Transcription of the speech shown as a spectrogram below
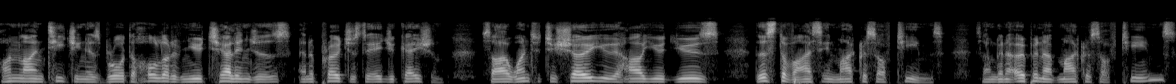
Online teaching has brought a whole lot of new challenges and approaches to education. So I wanted to show you how you'd use this device in Microsoft Teams. So I'm going to open up Microsoft Teams.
